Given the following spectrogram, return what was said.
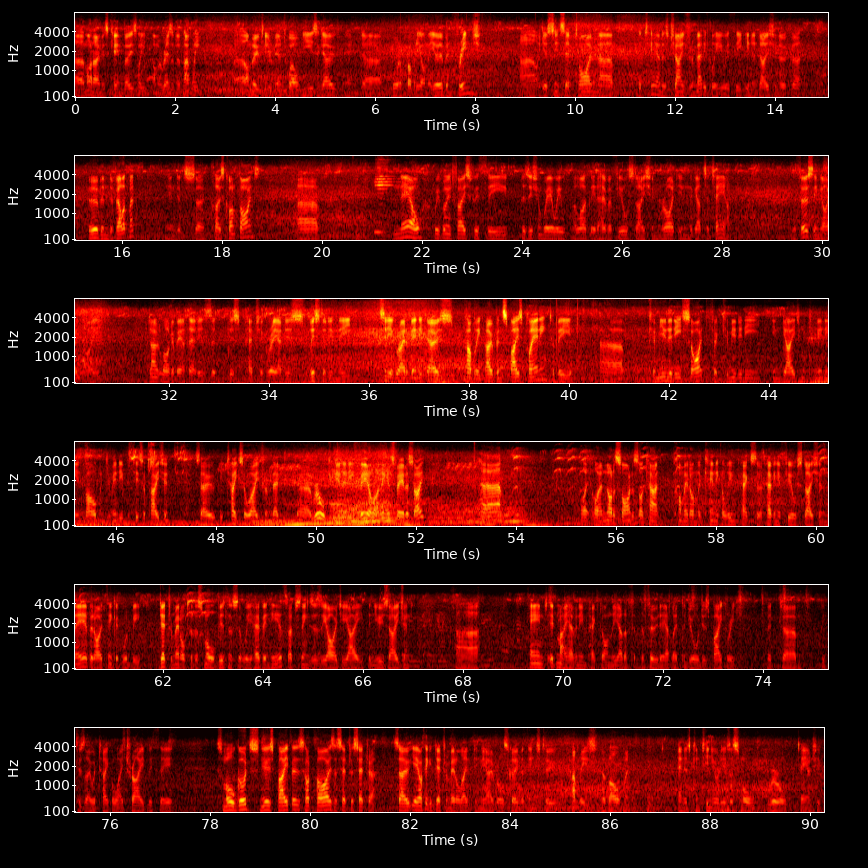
Uh, my name is Ken Beasley. I'm a resident of Huntly. Uh, I moved here about 12 years ago and uh, bought a property on the urban fringe. Uh, I guess since that time um, the town has changed dramatically with the inundation of uh, urban development and its uh, close confines. Now we've been faced with the position where we are likely to have a fuel station right in the guts of town. The first thing I, I don't like about that is that this patch of ground is listed in the City of Greater Bendigo's public open space planning to be uh, community site for community engagement, community involvement, community participation. So it takes away from that uh, rural community feel, I think it's fair to say. Um, I, I'm not a scientist, I can't comment on the chemical impacts of having a fuel station there, but I think it would be detrimental to the small business that we have in here, such things as the IGA, the news agent, uh, and it may have an impact on the other the food outlet, the George's Bakery, but um, because they would take away trade with their small goods, newspapers, hot pies, etc., etc. So yeah, I think it's detrimental in the overall scheme of things to Huntly's involvement and its continuity as a small rural township.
